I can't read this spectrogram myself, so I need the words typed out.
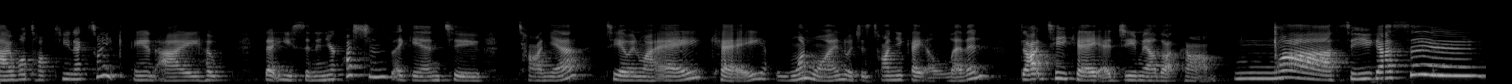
I will talk to you next week. And I hope that you send in your questions again to Tonya, T O N Y A K 1 1, which is Tonya K 11 dot tk at gmail.com. Mwah! See you guys soon.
